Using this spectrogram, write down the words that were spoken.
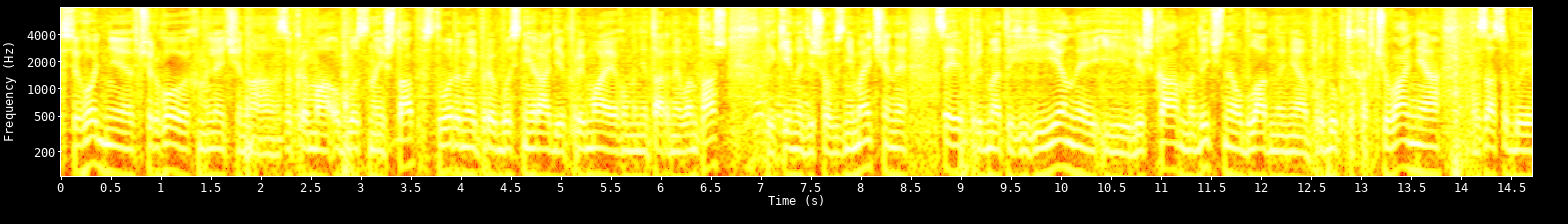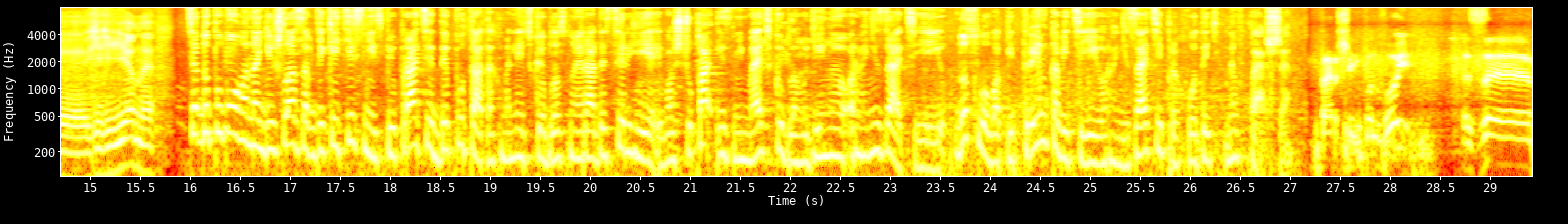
Сьогодні в чергове Хмельниччина, зокрема обласний штаб, створений при обласній раді, приймає гуманітарний вантаж, який надійшов з Німеччини. Це предмети гігієни і ліжка, медичне обладнання, продукти харчування, засоби гігієни. Ця допомога надійшла завдяки тісній співпраці депутата Хмельницької обласної ради Сергія Іващука із німецькою благодійною організацією. До слова, підтримка від цієї організації приходить не вперше. перший конвой з е,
